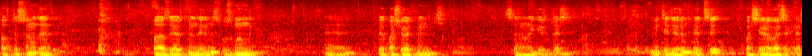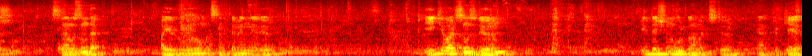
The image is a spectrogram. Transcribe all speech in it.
hafta sonu da bazı öğretmenlerimiz uzmanlık e, ve baş öğretmenlik sınavına girdiler. Ümit ediyorum hepsi başarılı olacaklar. Sınavımızın da hayırlı uğurlu olmasını temenni ediyorum. İyi ki varsınız diyorum. Bir de şunu vurgulamak istiyorum. Yani Türkiye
